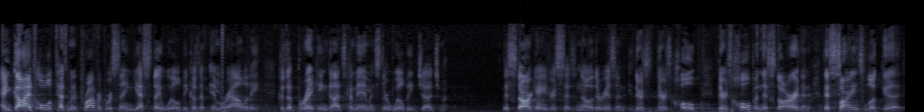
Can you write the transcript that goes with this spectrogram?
And God's Old Testament prophets were saying, yes, they will because of immorality, because of breaking God's commandments. There will be judgment. The stargazer says, no, there isn't. There's, there's hope. There's hope in the stars, and the signs look good.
